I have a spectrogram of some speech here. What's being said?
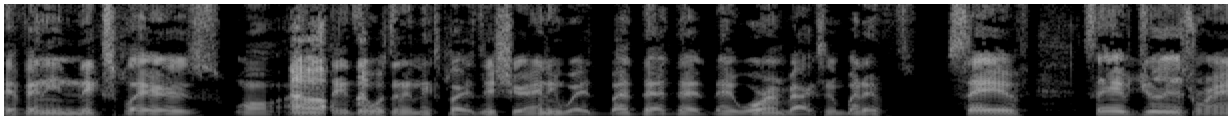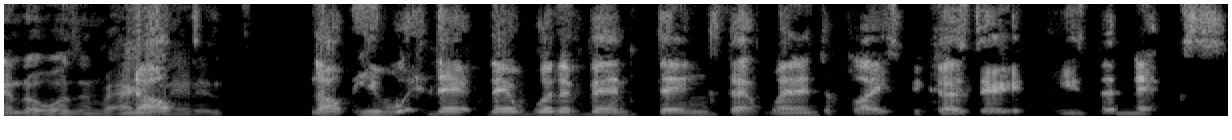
if any Knicks players. Well, I don't oh. think there wasn't any Knicks players this year, anyways. But that that they weren't vaccinated. But if say if say if Julius Randle wasn't vaccinated. Nope. Nope, he w- there. There would have been things that went into place because they he's the Knicks.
